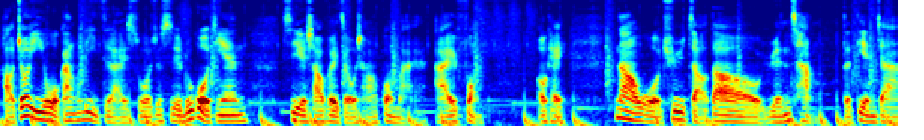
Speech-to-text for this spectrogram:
好，就以我刚刚例子来说，就是如果今天是一个消费者，我想要购买 iPhone，OK，那我去找到原厂的店家，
